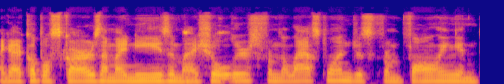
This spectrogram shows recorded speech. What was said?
I got a couple scars on my knees and my shoulders from the last one, just from falling and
